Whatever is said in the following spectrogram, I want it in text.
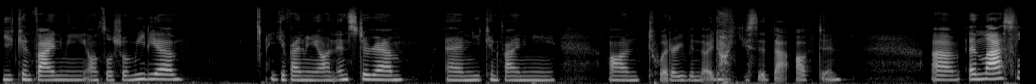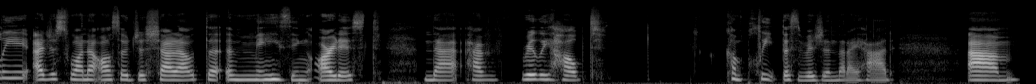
you can find me on social media. You can find me on Instagram and you can find me on Twitter even though I don't use it that often um, and lastly, I just want to also just shout out the amazing artists that have really helped complete this vision that I had. Um,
